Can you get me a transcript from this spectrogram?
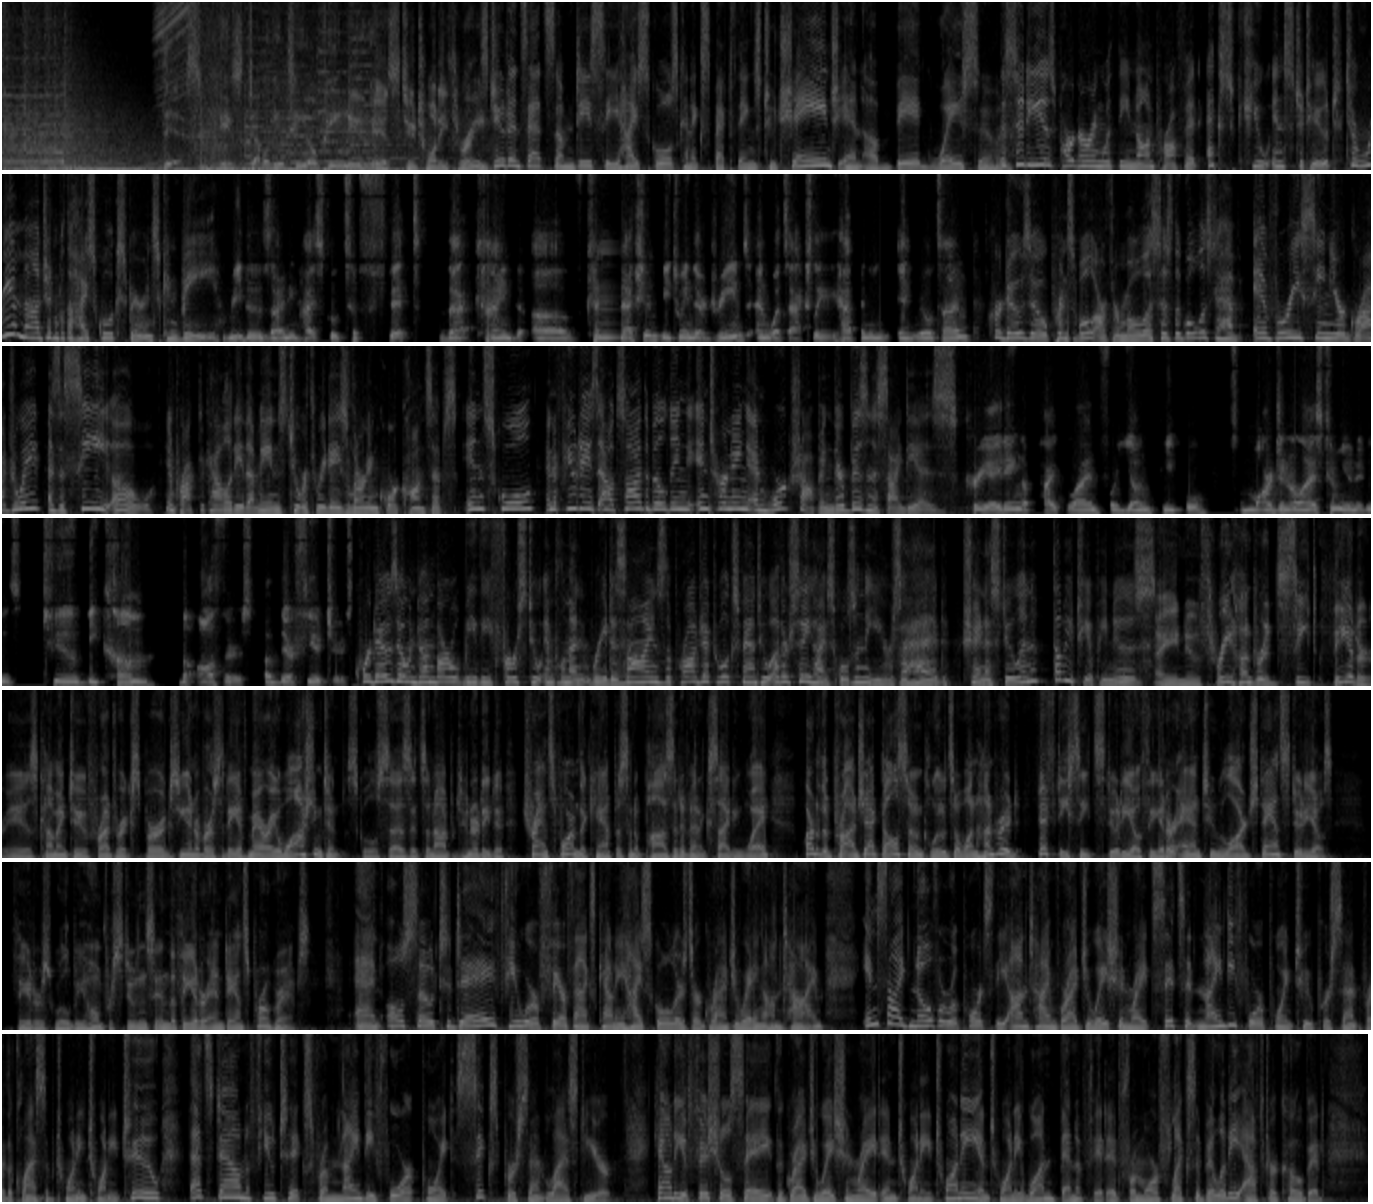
This is WTOP News. It's 223. Students at some D.C. high schools can expect things to change in a big way soon. The city is partnering with the nonprofit XQ Institute to reimagine what the high school experience can be. Redesigning high school to fit that kind of connection between their dreams and what's actually happening in real time. Cardozo principal Arthur Mola says the goal is to have every senior graduate as a CEO. In practicality, that means two or three days learning core concepts in school and a few days outside the building interning and workshopping their business ideas. Creating a pipeline for young people, marginalized communities to become the authors of their futures. Cardozo and Dunbar will be the first to implement redesigns. The project will expand to other city high schools in the years ahead. Shayna Stulin, WTOP News. A new 300 seat theater is coming to Fredericksburg's University of Mary Washington. The school says it's an opportunity to transform the campus in a positive and exciting way. Part of the project also includes a 150 seat studio theater and two large dance studios. Theaters will be home for students in the theater and dance programs. And also today, fewer Fairfax County high schoolers are graduating on time. Inside Nova reports the on time graduation rate sits at 94.2% for the class of 2022. That's down a few ticks from 94.6% last year. County officials say the graduation rate in 2020 and 21 benefited from more flexibility after COVID.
